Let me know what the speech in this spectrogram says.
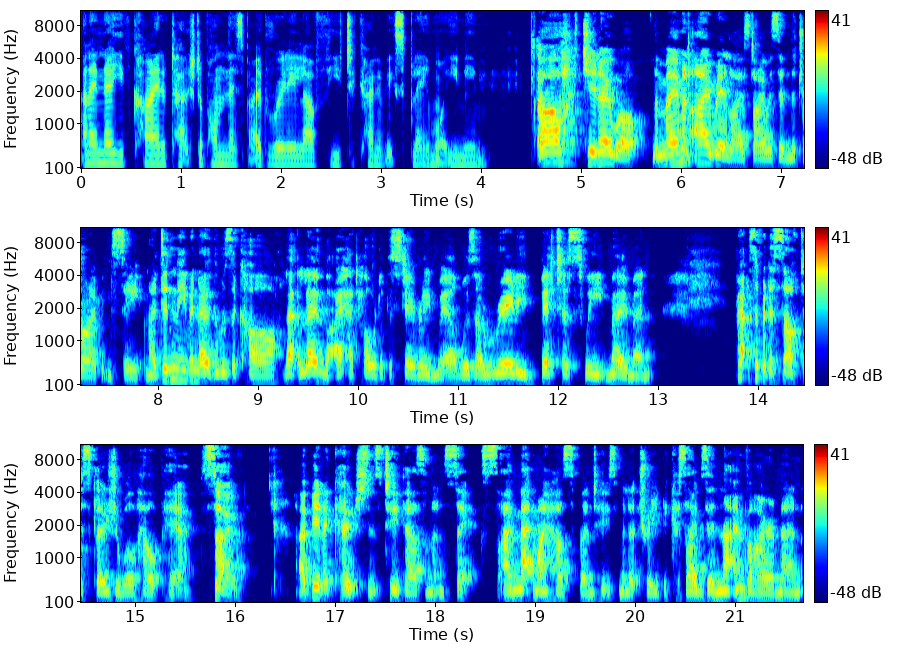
And I know you've kind of touched upon this, but I'd really love for you to kind of explain what you mean. Oh, do you know what? The moment I realised I was in the driving seat and I didn't even know there was a car, let alone that I had hold of the steering wheel, was a really bittersweet moment. Perhaps a bit of self disclosure will help here. So, I've been a coach since 2006. I met my husband, who's military, because I was in that environment.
